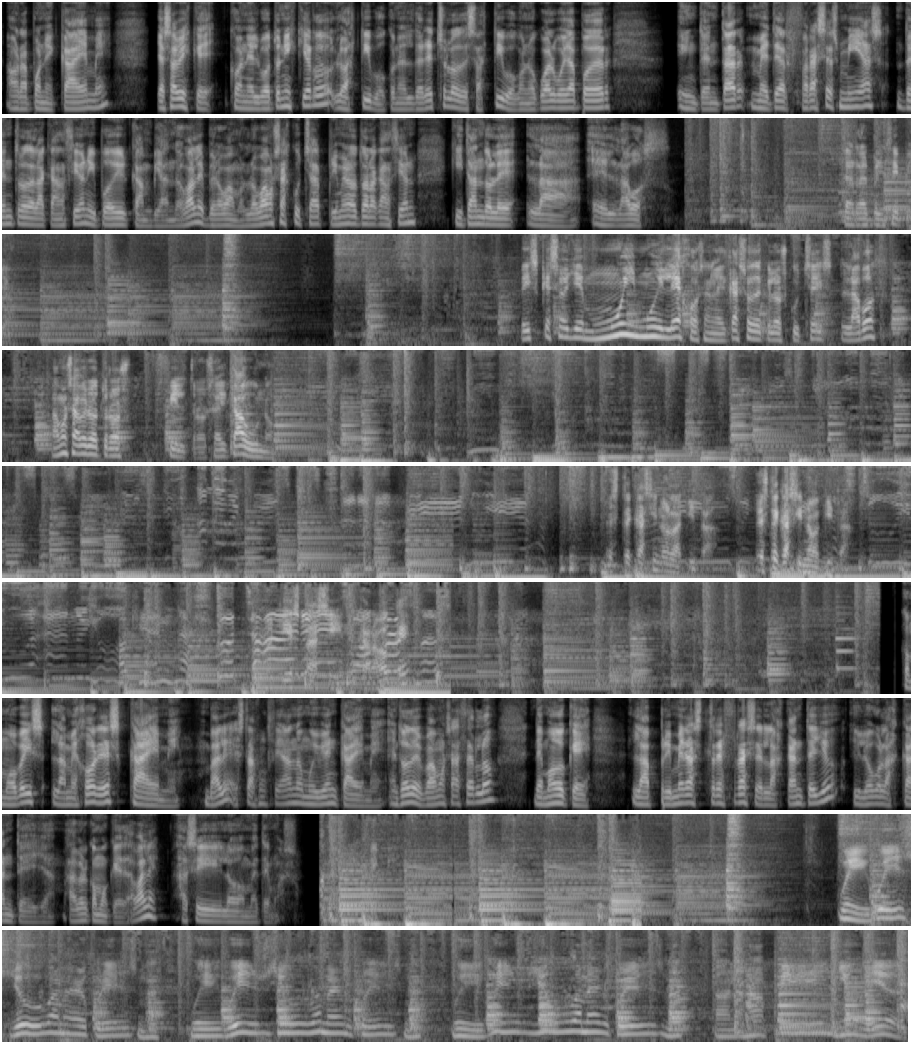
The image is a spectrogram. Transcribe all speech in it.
Ahora pone KM. Ya sabéis que con el botón izquierdo lo activo, con el derecho lo desactivo, con lo cual voy a poder intentar meter frases mías dentro de la canción y puedo ir cambiando, ¿vale? Pero vamos, lo vamos a escuchar primero toda la canción quitándole la, la voz desde el principio. ¿Veis que se oye muy muy lejos en el caso de que lo escuchéis la voz? Vamos a ver otros filtros, el K1. Este casi no la quita. Este casi no quita. Aquí está sin karaoke. Como veis, la mejor es KM, ¿vale? Está funcionando muy bien KM. Entonces vamos a hacerlo de modo que las primeras tres frases las cante yo y luego las cante ella. A ver cómo queda, ¿vale? Así lo metemos. We wish you a Merry Christmas. We wish you a Merry Christmas. We wish you a Merry Christmas Happy New Year.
